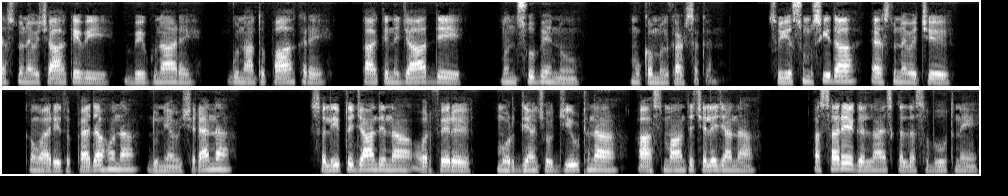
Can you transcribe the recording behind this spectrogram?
ਇਸ ਦੁਨੀਆਂ ਵਿੱਚ ਆ ਕੇ ਵੀ ਬੇਗੁਨਾਹ ਰਹੇ, ਗੁਨਾਹ ਤੋਂ ਪਾਕ ਰਹੇ, ਤਾਂ ਕਿ ਨਜਾਤ ਦੇ ਮਨਸੂਬੇ ਨੂੰ ਮੁਕੰਮਲ ਕਰ ਸਕਣ। ਸੋ ਯਿਸੂ ਮਸੀਹ ਦਾ ਇਸ ਦੁਨੀਆਂ ਵਿੱਚ ਕੁਮਾਰੀ ਤੋਂ ਪੈਦਾ ਹੋਣਾ, ਦੁਨੀਆ ਵਿੱਚ ਰਹਿਣਾ, ਸਲੀਬ ਤੇ ਜਾਣ ਦੇਣਾ ਔਰ ਫਿਰ ਮੁਰਦਿਆਂ ਚੋਂ ਜੀ ਉਠਣਾ, ਆਸਮਾਨ ਤੇ ਚਲੇ ਜਾਣਾ ਆ ਸਾਰੇ ਗੱਲਾਂ ਇਸ ਗੱਲ ਦਾ ਸਬੂਤ ਨੇ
